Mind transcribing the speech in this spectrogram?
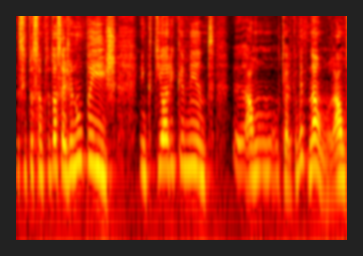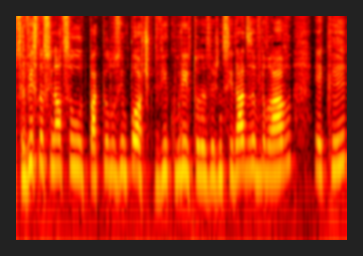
a situação. Portanto, ou seja, num país em que teoricamente há um. Teoricamente não. Há um Serviço Nacional de Saúde pago pelos impostos que devia cobrir todas as necessidades, a verdade é que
